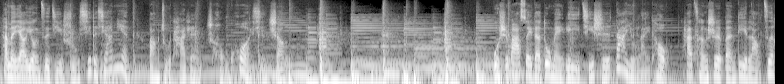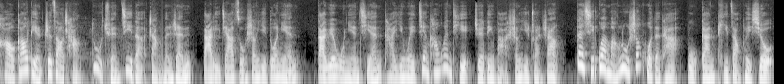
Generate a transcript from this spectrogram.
他们要用自己熟悉的虾面，帮助他人重获新生。五十八岁的杜美丽其实大有来头，她曾是本地老字号糕点制造厂杜全记的掌门人，打理家族生意多年。大约五年前，她因为健康问题决定把生意转让，但习惯忙碌生活的他不甘提早退休，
